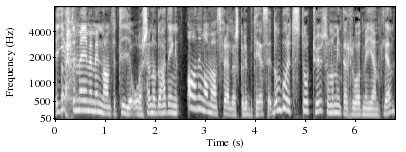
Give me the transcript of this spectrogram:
Jag gifte mig med min man för tio år sedan och då hade jag ingen aning om hur hans föräldrar skulle bete sig. De bor i ett stort hus som de inte har råd med egentligen.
